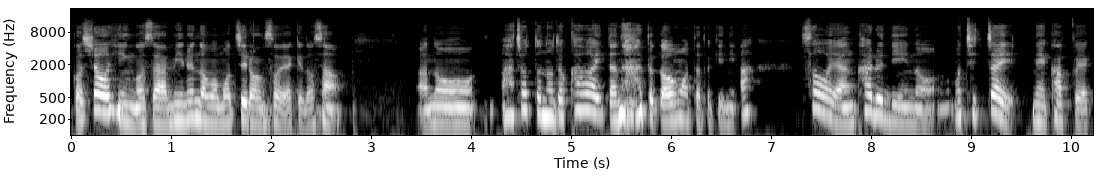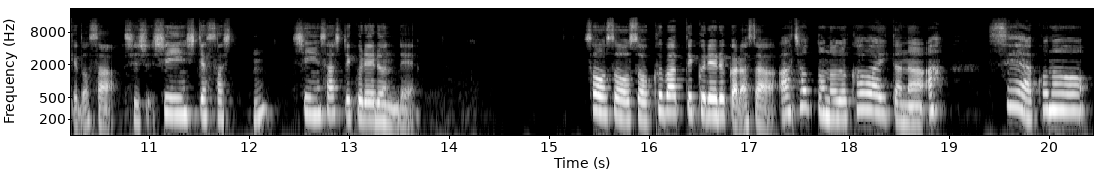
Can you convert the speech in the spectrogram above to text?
こう、商品をさ、見るのももちろんそうやけどさ、あの、あ、ちょっと喉乾いたなとか思った時に、あ、そうやん、カルディの、もうちっちゃいね、カップやけどさ、試飲してさし、ん？試飲させてくれるんで。そうそうそう、配ってくれるからさ、あ、ちょっと喉乾いたな。あ、せや、この、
